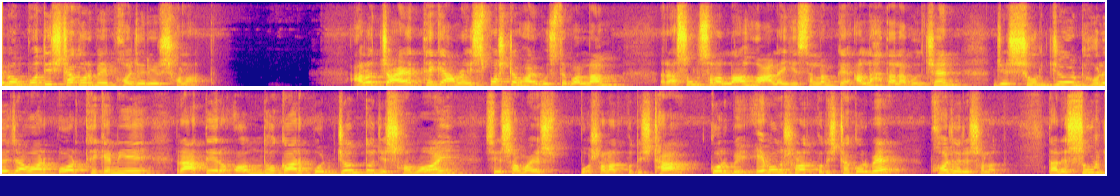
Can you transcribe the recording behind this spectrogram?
এবং প্রতিষ্ঠা করবে ফজরের সলাৎ। আলোচ্য আয়াত থেকে আমরা স্পষ্টভাবে বুঝতে পারলাম রাসুল সাল্লাহ আলহিসাল্লামকে আল্লাহ তালা বলছেন যে সূর্য ঢলে যাওয়ার পর থেকে নিয়ে রাতের অন্ধকার পর্যন্ত যে সময়, সে সময়ে সলাৎ প্রতিষ্ঠা করবে এবং সলাৎ প্রতিষ্ঠা করবে ফজরের সলাৎ। তাহলে সূর্য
